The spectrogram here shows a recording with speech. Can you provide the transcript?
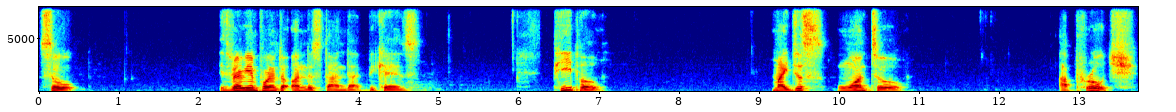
So it's very important to understand that because people might just want to approach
